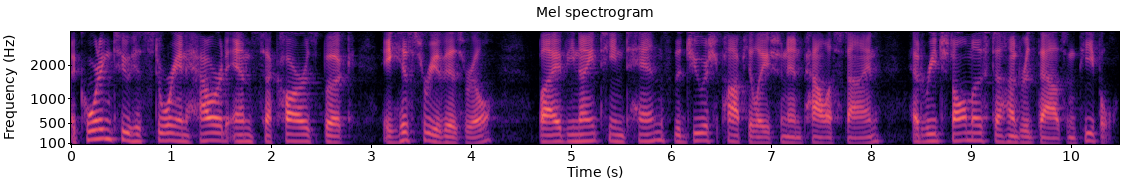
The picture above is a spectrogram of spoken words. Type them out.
According to historian Howard M. Sachar's book, A History of Israel, by the 1910s, the Jewish population in Palestine had reached almost 100,000 people.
